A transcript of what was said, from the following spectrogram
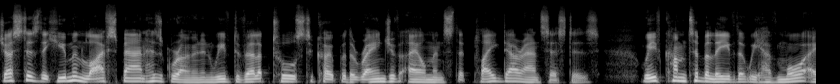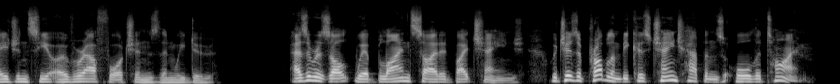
Just as the human lifespan has grown and we've developed tools to cope with a range of ailments that plagued our ancestors, we've come to believe that we have more agency over our fortunes than we do. As a result, we're blindsided by change, which is a problem because change happens all the time.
